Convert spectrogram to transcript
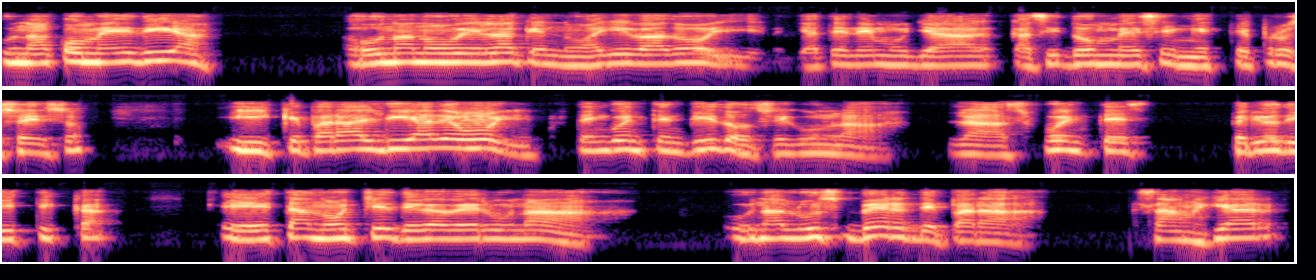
una comedia o una novela que nos ha llevado, y ya tenemos ya casi dos meses en este proceso, y que para el día de hoy, tengo entendido, según la, las fuentes periodísticas, esta noche debe haber una, una luz verde para zanjear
